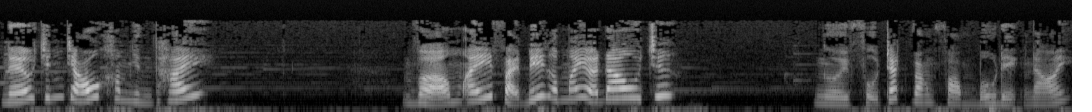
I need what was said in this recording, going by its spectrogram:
Nếu chính cháu không nhìn thấy. Vợ ông ấy phải biết ông ấy ở đâu chứ. Người phụ trách văn phòng bưu điện nói.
